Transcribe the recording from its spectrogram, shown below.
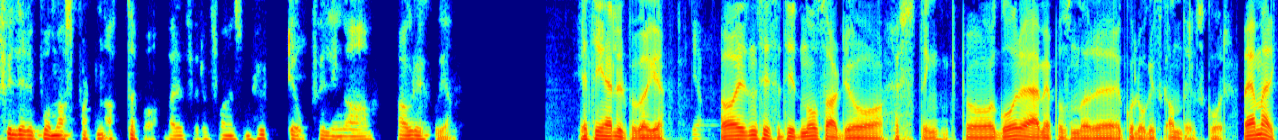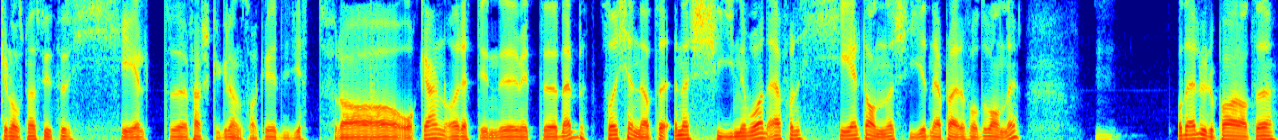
fyller de på mesteparten etterpå, bare for å få en sånn hurtig oppfylling av, av glykogen. En ting jeg lurer på, Børge. Ja. Og I den siste tiden nå så er det jo høsting på gård, og jeg er med på sånn der økologisk andelsgård. Og jeg merker nå som jeg spiser helt eh, ferske grønnsaker rett fra åkeren og rett inn i mitt eh, nebb, så kjenner jeg at energinivået Jeg får en helt annen energi enn jeg pleier å få til vanlig. Mm. Og det jeg lurer på, er at eh,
